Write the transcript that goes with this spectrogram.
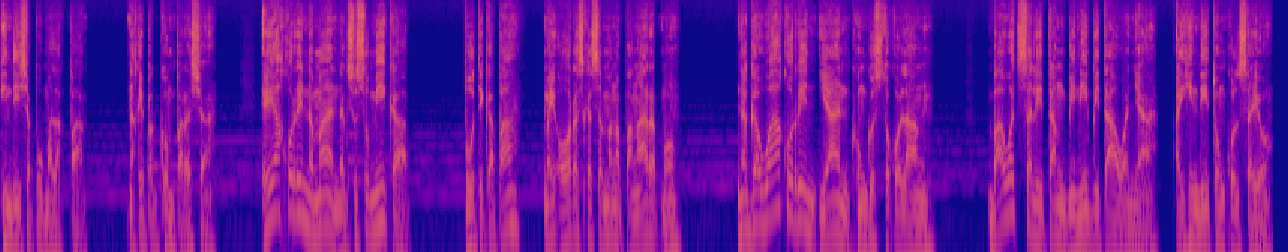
Hindi siya pumalakpak. Nakipagkumpara siya. Eh ako rin naman, nagsusumikap. Puti ka pa, may oras ka sa mga pangarap mo. Nagawa ko rin yan kung gusto ko lang. Bawat salitang binibitawan niya ay hindi tungkol sa'yo,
